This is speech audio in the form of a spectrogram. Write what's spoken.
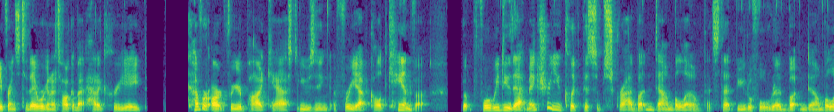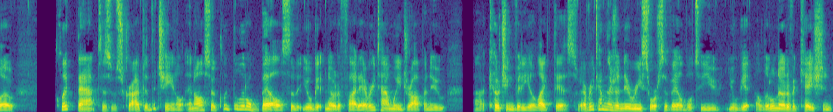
Hey, friends, today we're going to talk about how to create cover art for your podcast using a free app called Canva. But before we do that, make sure you click the subscribe button down below. That's that beautiful red button down below. Click that to subscribe to the channel and also click the little bell so that you'll get notified every time we drop a new uh, coaching video like this. So every time there's a new resource available to you, you'll get a little notification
